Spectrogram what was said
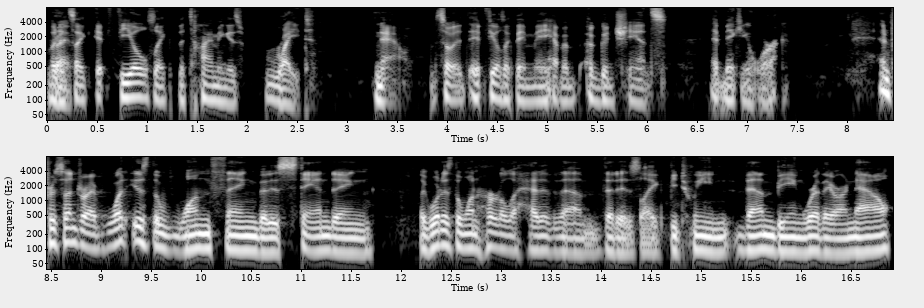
but Right. it's like it feels like the timing is right now. So it, it feels like they may have a, a good chance at making it work. And for SunDrive, what is the one thing that is standing? Like, what is the one hurdle ahead of them that is like between them being where they are now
